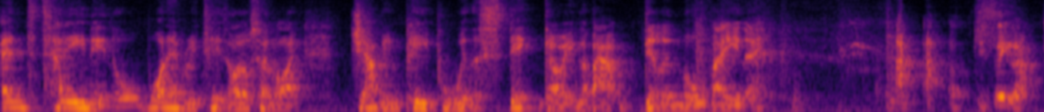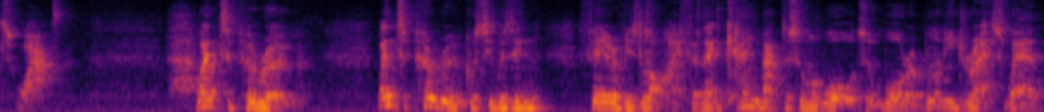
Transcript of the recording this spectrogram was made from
entertaining or whatever it is. I also like jabbing people with a stick going about Dylan Mulvaney. Do you see that twat? Went to Peru. Went to Peru because he was in fear of his life and then came back to some awards and wore a bloody dress where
